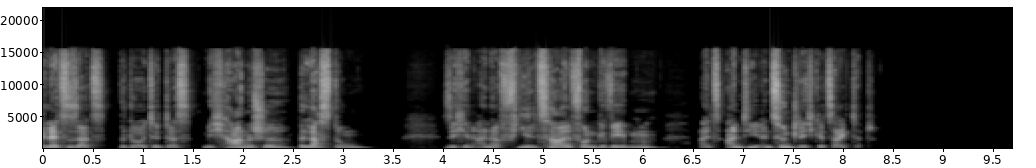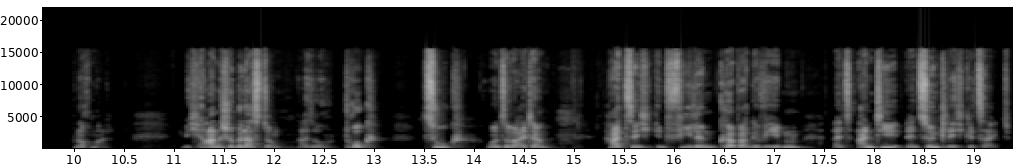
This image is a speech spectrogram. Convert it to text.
Der letzte Satz bedeutet, dass mechanische Belastung sich in einer Vielzahl von Geweben als antientzündlich gezeigt hat. Nochmal. Mechanische Belastung, also Druck, Zug und so weiter, hat sich in vielen Körpergeweben als antientzündlich gezeigt.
